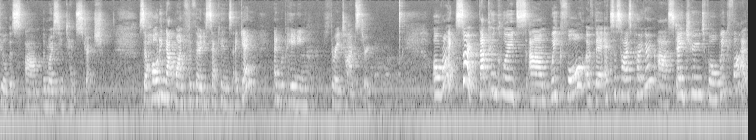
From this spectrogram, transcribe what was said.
feel this, um, the most intense stretch. So holding that one for 30 seconds again and repeating three times through. All right, so that concludes um, week four of the exercise program. Uh, stay tuned for week five.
